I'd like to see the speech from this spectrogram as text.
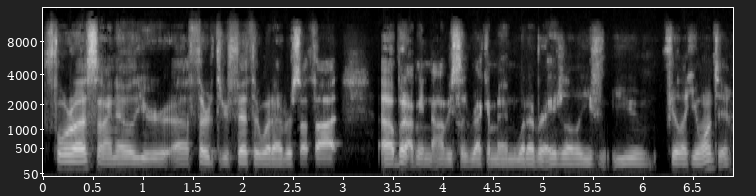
for us, and I know you're uh, third through fifth or whatever. So I thought, uh, but I mean, obviously, recommend whatever age level you you feel like you want to.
